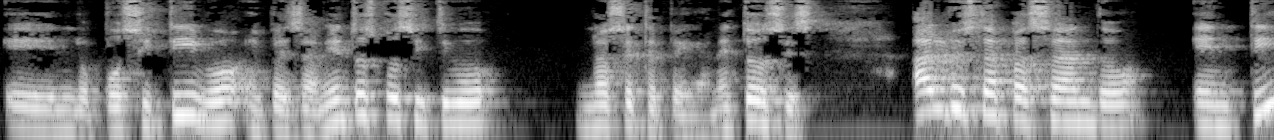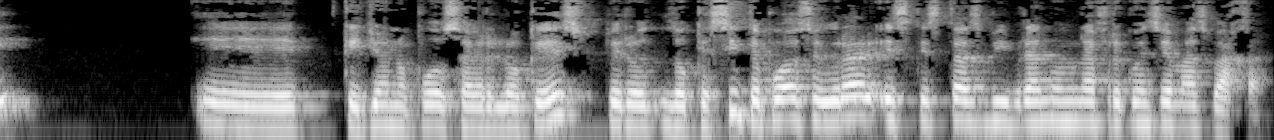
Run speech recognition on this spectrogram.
en lo positivo, en pensamientos positivos, no se te pegan. Entonces, algo está pasando en ti eh, que yo no puedo saber lo que es, pero lo que sí te puedo asegurar es que estás vibrando en una frecuencia más baja.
